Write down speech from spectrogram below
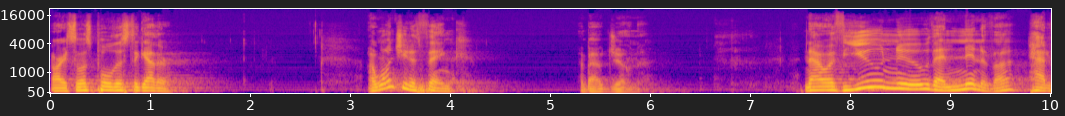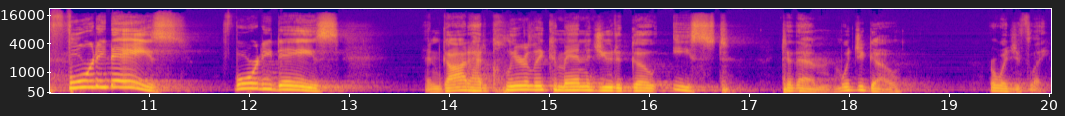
All right, so let's pull this together. I want you to think about Jonah. Now, if you knew that Nineveh had 40 days, 40 days and God had clearly commanded you to go east to them, would you go or would you flee?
